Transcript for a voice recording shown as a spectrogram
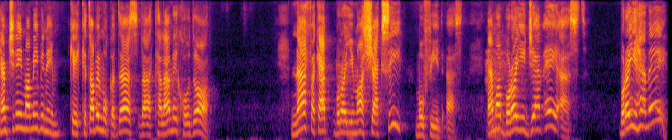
همچنین ما می‌بینیم که کتاب مقدس و کلام خدا نه فقط برای ما شخصی مفید است اما برای جمعه است برای همه.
